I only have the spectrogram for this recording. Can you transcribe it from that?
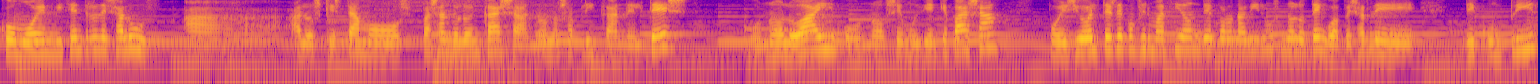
como en mi centro de salud a, a los que estamos pasándolo en casa no nos aplican el test, o no lo hay, o no sé muy bien qué pasa, pues yo el test de confirmación del coronavirus no lo tengo, a pesar de, de cumplir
